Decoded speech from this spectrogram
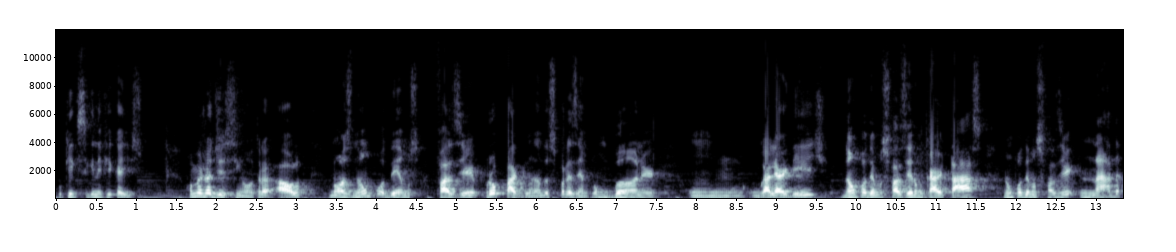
O que, que significa isso? Como eu já disse em outra aula, nós não podemos fazer propagandas, por exemplo, um banner, um, um galhardete, não podemos fazer um cartaz, não podemos fazer nada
